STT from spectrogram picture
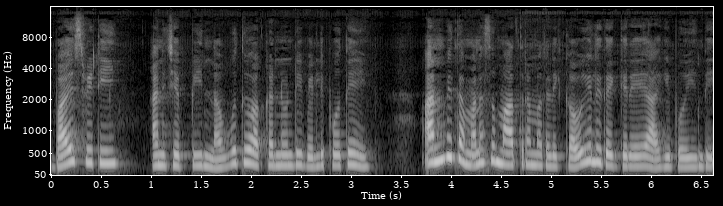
బాయ్ స్వీటీ అని చెప్పి నవ్వుతూ అక్కడి నుండి వెళ్ళిపోతే అన్విత మనసు మాత్రం అతడి కౌగిలి దగ్గరే ఆగిపోయింది.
